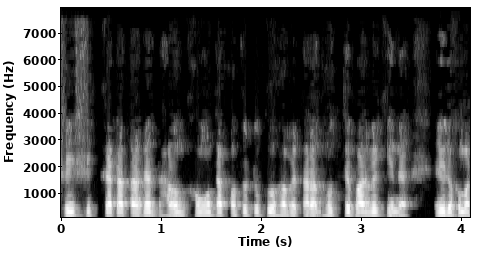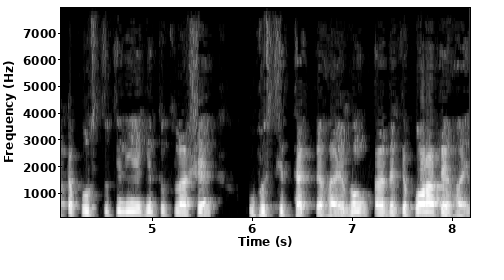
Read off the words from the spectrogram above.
সেই শিক্ষাটা তাদের ধারণ ক্ষমতা কতটুকু হবে, তারা ধরতে পারবে কিনা, এইরকম একটা প্রস্তুতি নিয়ে কিন্তু ক্লাসে উপস্থিত থাকতে হয় এবং তাদেরকে পড়াতে হয়।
